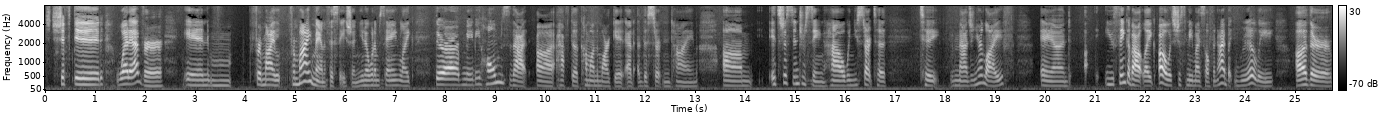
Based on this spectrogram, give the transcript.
shifted, whatever, in for my for my manifestation. You know what I'm saying? Like there are maybe homes that uh, have to come on the market at, at this certain time. Um, it's just interesting how when you start to to imagine your life and you think about like oh it's just me myself and i but really other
